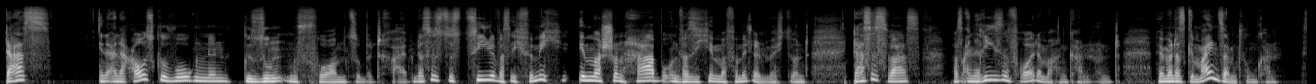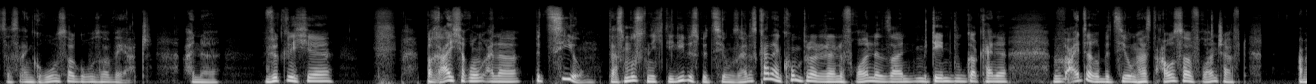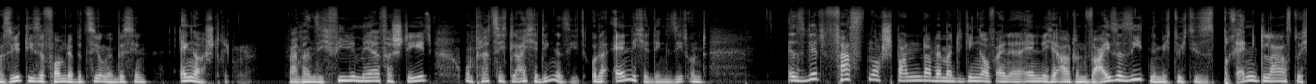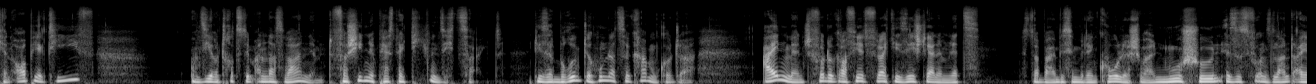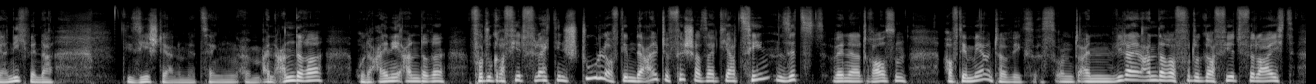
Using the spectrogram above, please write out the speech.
Das in einer ausgewogenen, gesunden Form zu betreiben. Das ist das Ziel, was ich für mich immer schon habe und was ich immer vermitteln möchte. Und das ist was, was eine Riesenfreude machen kann. Und wenn man das gemeinsam tun kann, ist das ein großer, großer Wert. Eine wirkliche Bereicherung einer Beziehung. Das muss nicht die Liebesbeziehung sein. Das kann ein Kumpel oder deine Freundin sein, mit denen du gar keine weitere Beziehung hast, außer Freundschaft. Aber es wird diese Form der Beziehung ein bisschen enger stricken, weil man sich viel mehr versteht und plötzlich gleiche Dinge sieht oder ähnliche Dinge sieht. Und es wird fast noch spannender, wenn man die Dinge auf eine ähnliche Art und Weise sieht, nämlich durch dieses Brennglas, durch ein Objektiv und sie aber trotzdem anders wahrnimmt, verschiedene Perspektiven sich zeigt dieser berühmte hundertste Krabbenkutter. Ein Mensch fotografiert vielleicht die Seesterne im Netz. Ist dabei ein bisschen melancholisch, weil nur schön ist es für uns Landeier nicht, wenn da die Seesterne im Netz hängen. Ein anderer oder eine andere fotografiert vielleicht den Stuhl, auf dem der alte Fischer seit Jahrzehnten sitzt, wenn er draußen auf dem Meer unterwegs ist. Und ein, wieder ein anderer fotografiert vielleicht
